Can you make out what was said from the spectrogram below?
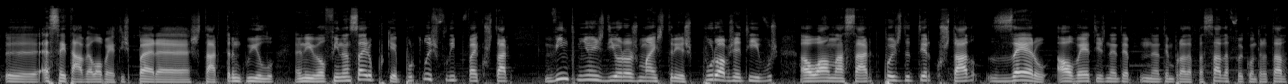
uh, aceitável ao Betis para estar tranquilo a nível financeiro. Porquê? Porque Luís Felipe vai custar 20 milhões de euros mais 3 por objetivos ao Al Nassr, depois de ter custado zero ao Betis na, te na temporada passada. Foi contratado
